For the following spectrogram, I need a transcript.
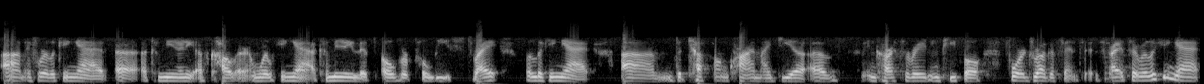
um, if we're looking at a, a community of color and we're looking at a community that's over policed, right? We're looking at um, the tough on crime idea of incarcerating people for drug offenses, right? So we're looking at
